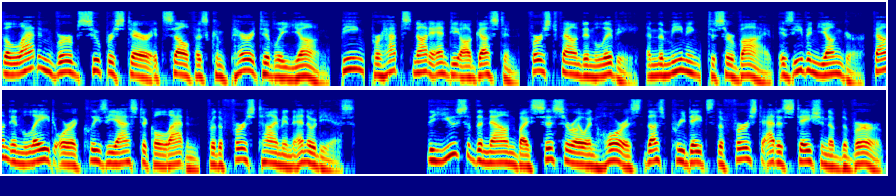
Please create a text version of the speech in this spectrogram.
The Latin verb superstare itself is comparatively young, being perhaps not ante-Augustan, first found in Livy, and the meaning to survive is even younger, found in late or ecclesiastical Latin, for the first time in Ennodius. The use of the noun by Cicero and Horace thus predates the first attestation of the verb.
